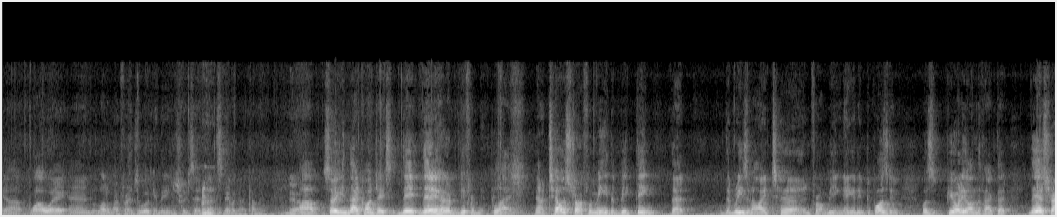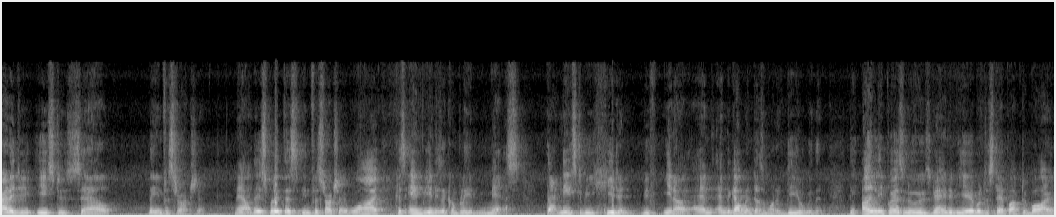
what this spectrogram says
uh, Huawei, and a lot of my friends who work in the industry said that's never going to come in. Yeah. Um, so in that context, they they had a different play. Now Telstra, for me, the big thing that the reason I turned from being negative to positive was purely on the fact that their strategy is to sell the infrastructure. Now they split this infrastructure. Why? Because NBN is a complete mess. That needs to be hidden, you know, and, and the government doesn't want to deal with it. The only person who is going to be able to step up to buy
